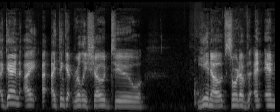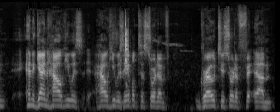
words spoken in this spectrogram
again I I- I think it really showed to you know sort of and and and again how he was how he was able to sort of grow to sort of fa- um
